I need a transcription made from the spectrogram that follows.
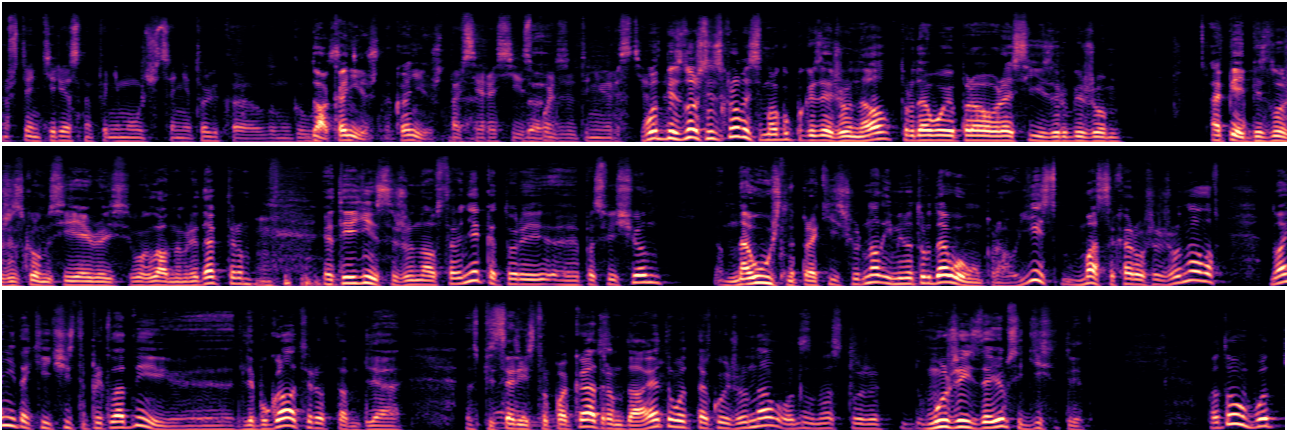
Ну, что интересно, по нему учатся не только в МГУ. Да, конечно, конечно. По всей России да. используют университет. Вот без ложной скромности могу показать журнал «Трудовое право в России за рубежом». Опять без ложной скромности я являюсь его главным редактором. Это единственный журнал в стране, который э, посвящен научно-практический журнал именно трудовому праву. Есть масса хороших журналов, но они такие чисто прикладные э, для бухгалтеров, там, для специалистов по кадрам. Да, это вот такой журнал, он у нас тоже. Мы уже издаемся 10 лет. Потом вот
